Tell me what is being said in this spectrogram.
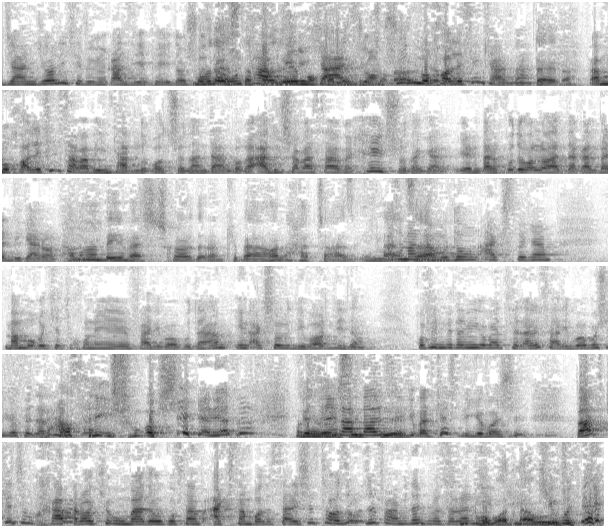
جنجالی که روی این قضیه پیدا شد و اون تبلیغی که انجام شد مخالفین کردن. دقیقا. و مخالفین سبب این تبلیغات شدن در واقع. عدو شود سبب خیر شد اگر یعنی برای خود حالا حداقل برای دیگران. حالا من به این وجه کار دارم که به حال حتی از این منظر من در مورد اون عکس بگم. من موقعی که تو خونه فریبا بودم این عکس رو دیوار دیدم. خب فکر می‌کردم میگه باید پدر فریبا باشه یا پدر همسر ایشون باشه. یعنی اصلا به ذهنم نرسید که بعد کسی دیگه باشه. بعد که تو خبرها که اومده و گفتم عکسم بالا سرشه تازه اونجا فهمیدم که مثلا نبود بوده.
